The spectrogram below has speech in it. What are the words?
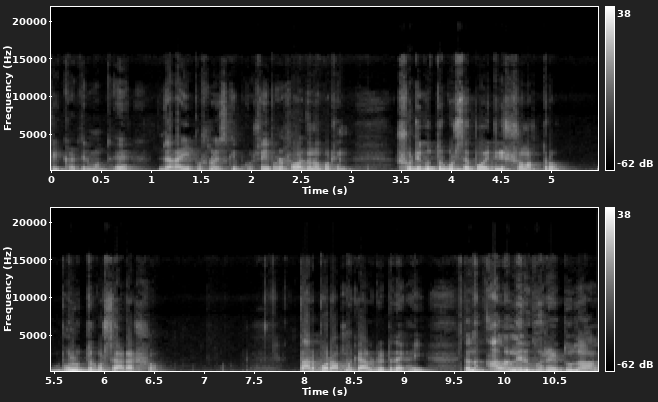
শিক্ষার্থীর মধ্যে যারা এই প্রশ্ন স্কিপ করছে, এই প্রশ্ন সবার জন্য কঠিন। সঠিক উত্তর করছে পঁয়ত্রিশশো মাত্র, ভুল উত্তর করছে আঠাশশো। তারপর আপনাকে আরও একটা দেখাই। যেমন আলালের ঘরের দুলাল,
